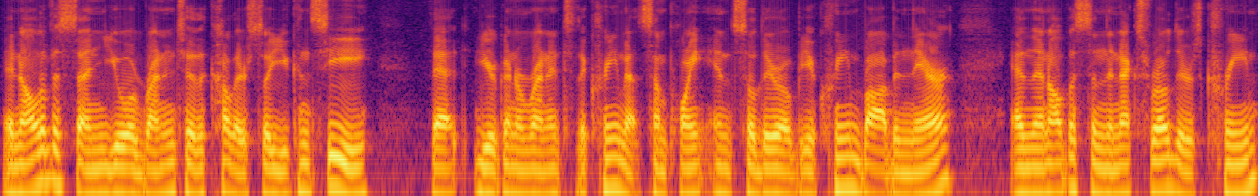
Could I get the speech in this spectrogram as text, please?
And all of a sudden you will run into the color. So you can see that you're gonna run into the cream at some point and so there will be a cream bob in there. And then all of a sudden the next row there's cream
